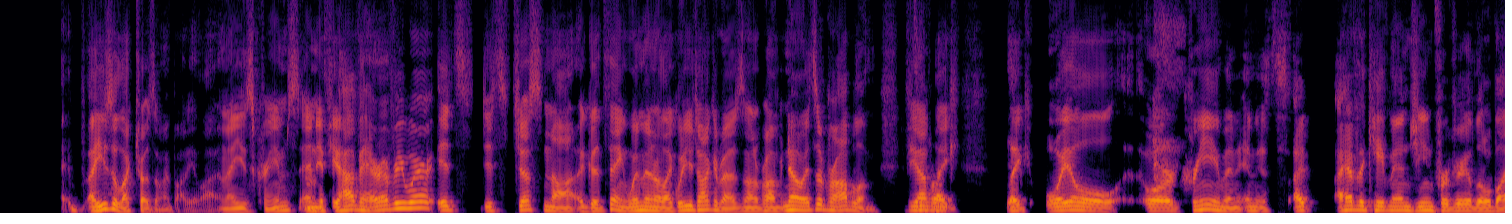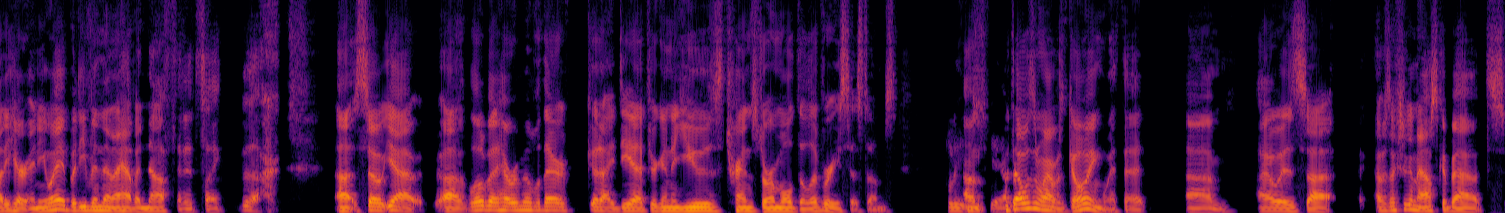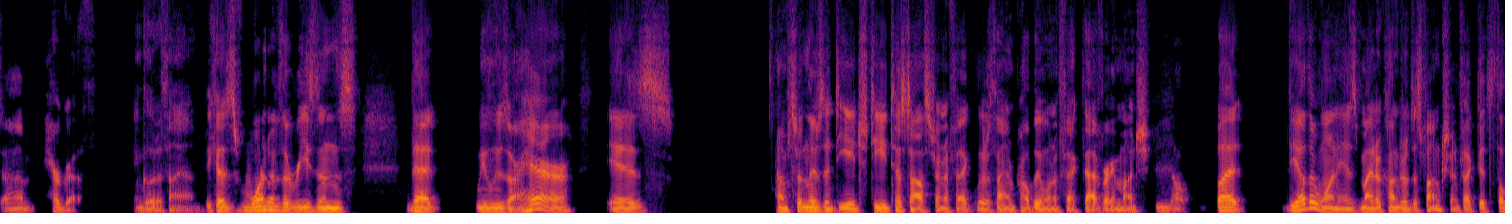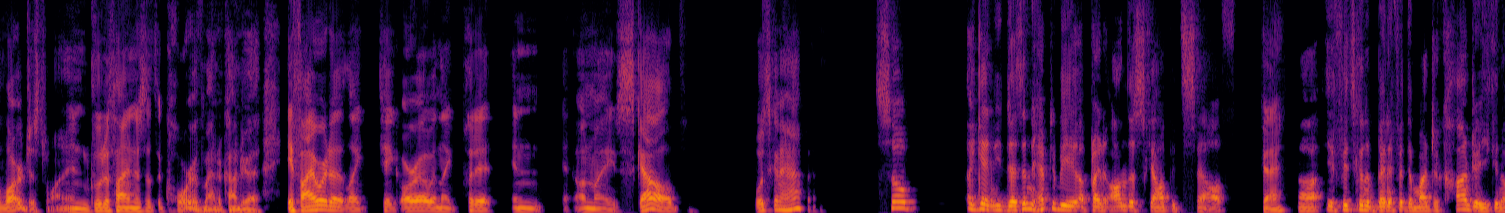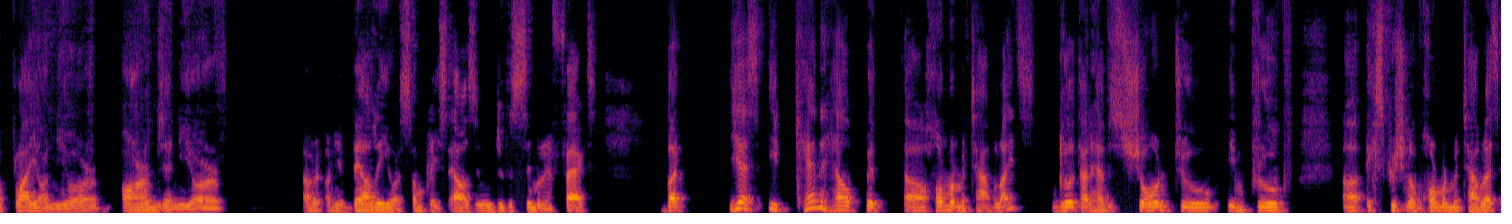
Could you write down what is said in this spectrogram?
I use electrodes on my body a lot, and I use creams. And if you have hair everywhere, it's it's just not a good thing. Women are like, "What are you talking about? It's not a problem." No, it's a problem. If you It's have like like oil or cream, and and it's I I have the caveman gene for very little body hair anyway, but even then I have enough that it's like, ugh. Uh, so yeah, uh, a little bit of hair removal there, good idea if you're going to use transdermal delivery systems. Please, Um, yeah. But that wasn't where I was going with it. Um, I was uh, I was actually going to ask about um, hair growth and glutathione because one of the reasons that we lose our hair is um, certainly there's a DHT testosterone effect. Glutathione probably won't affect that very much. No. But the other one is mitochondrial dysfunction. In fact, it's the largest one, and glutathione is at the core of mitochondria. If I were to like take Auro and like put it in on my scalp, what's going to happen? So again, it doesn't have to be applied on the scalp itself. Okay. Uh, if it's going to benefit the mitochondria, you can apply on your arms and your or on your belly or someplace else. It will do the similar effects. But yes, it can help with uh, hormone metabolites. Glutathione has shown to improve uh, excretion of hormone metabolites,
